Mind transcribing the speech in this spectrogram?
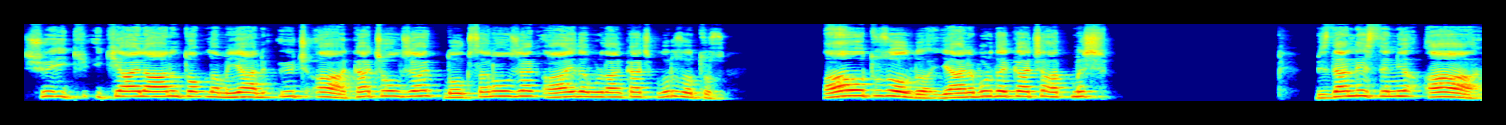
şu 2, 2 A ile A'nın toplamı yani 3A kaç olacak? 90 olacak. A'yı da buradan kaç buluruz? 30. A 30 oldu. Yani burada kaç? 60. Bizden ne isteniyor? A,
